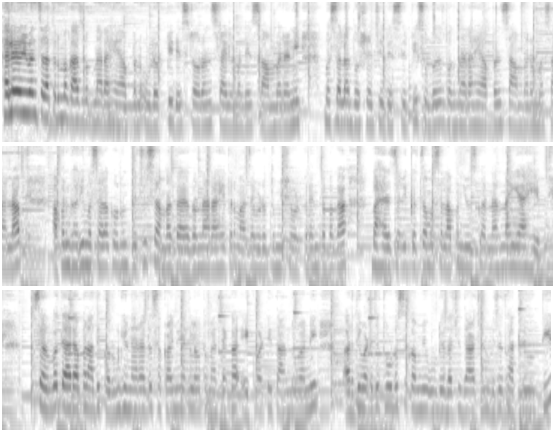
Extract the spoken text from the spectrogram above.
हॅलो एव्हरीवन चला तर मग आज बघणार आहे आपण उडप्पी रेस्टॉरंट स्टाईलमध्ये सांबार आणि मसाला दोशाची रेसिपी सोबतच बघणार आहे आपण सांबार मसाला. आपण घरी मसाला करून त्याचे सांबार तयार करणार आहे. तर माझा व्हिडिओ तुम्ही शेवटपर्यंत बघा. बाहेरचा विकतचा मसाला आपण यूज करणार नाही आहे. सर्व तयारी आपण आधी करून घेणार आहे. तर सकाळी मी काय केलं होतं माहिती आहे का? एक वाटी तांदूळ आणि अर्धी वाटीचं थोडंसं कमी उडदाची डाळ छान भिजत घातली होती.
